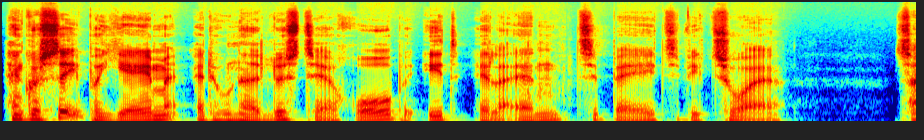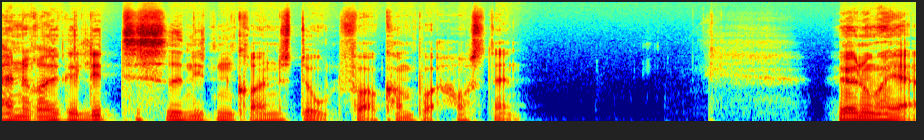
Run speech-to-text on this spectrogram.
Han kunne se på Jame, at hun havde lyst til at råbe et eller andet tilbage til Victoria, så han rykkede lidt til siden i den grønne stol for at komme på afstand. Hør nu her,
